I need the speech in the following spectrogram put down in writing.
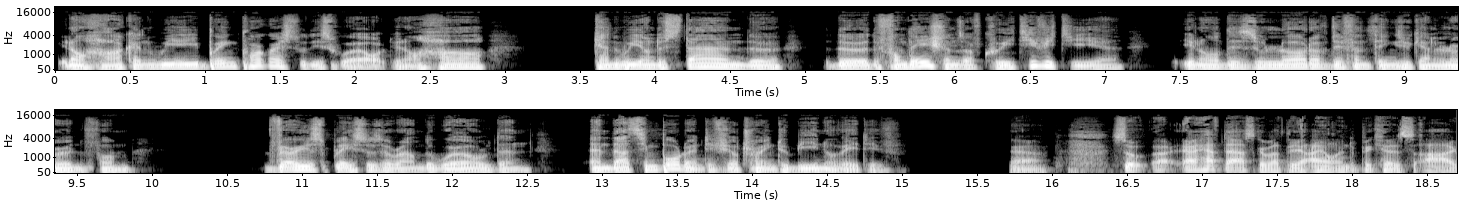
you know, how can we bring progress to this world? You know, how can we understand the, the, the foundations of creativity? Uh, you know, there's a lot of different things you can learn from various places around the world. And, and that's important if you're trying to be innovative. Yeah. So I have to ask about the island because uh,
